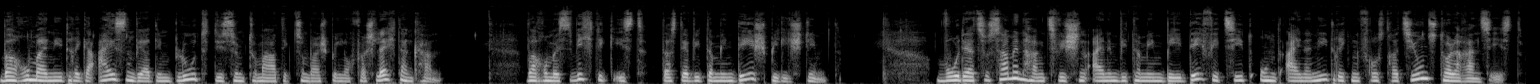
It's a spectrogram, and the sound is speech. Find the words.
Warum ein niedriger Eisenwert im Blut die Symptomatik zum Beispiel noch verschlechtern kann. Warum es wichtig ist, dass der Vitamin D-Spiegel stimmt. Wo der Zusammenhang zwischen einem Vitamin B-Defizit und einer niedrigen Frustrationstoleranz ist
